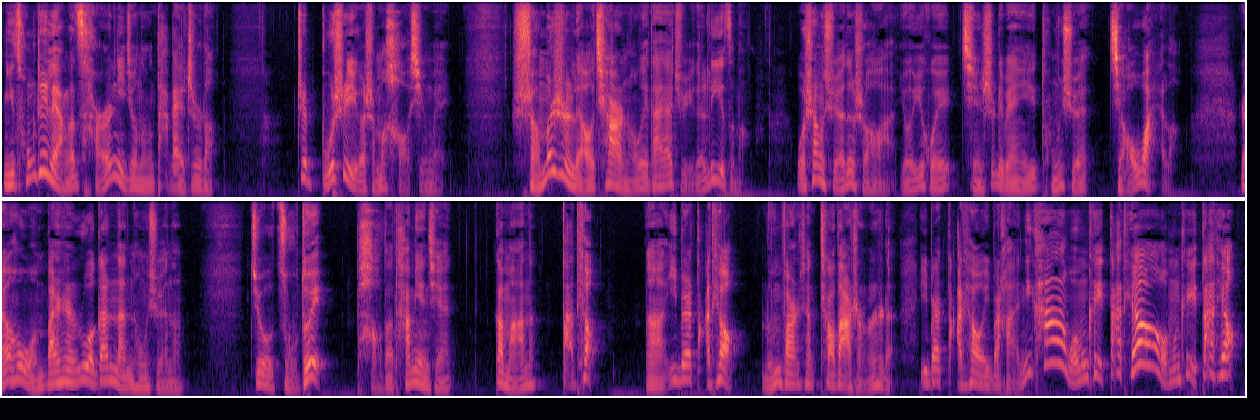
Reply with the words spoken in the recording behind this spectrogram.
你从这两个词儿，你就能大概知道，这不是一个什么好行为。什么是聊欠呢？我给大家举一个例子吧。我上学的时候啊，有一回寝室里边一同学脚崴了，然后我们班上若干男同学呢。就组队跑到他面前，干嘛呢？大跳啊！一边大跳，轮番像跳大绳似的，一边大跳一边喊：“你看，我们可以大跳，我们可以大跳，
